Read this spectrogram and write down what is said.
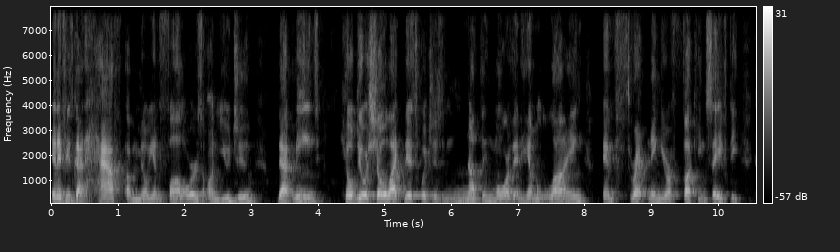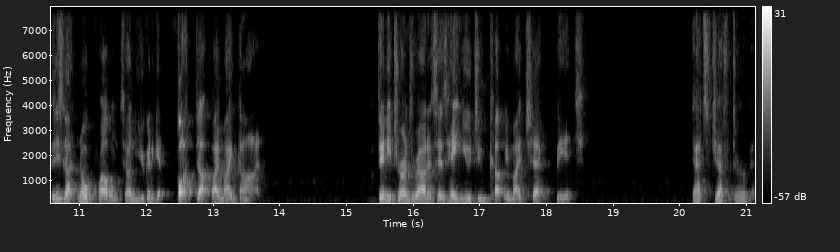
And if he's got half a million followers on YouTube, that means he'll do a show like this, which is nothing more than him lying and threatening your fucking safety. Because he's got no problem telling you you're going to get fucked up by my God. Then he turns around and says, Hey, YouTube, cut me my check, bitch. That's Jeff Durbin.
